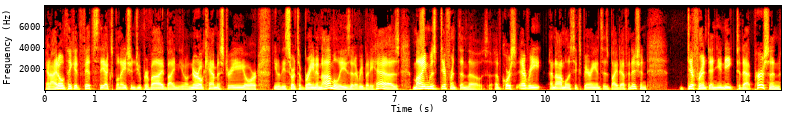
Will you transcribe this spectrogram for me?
and I don't think it fits the explanations you provide by you know neurochemistry or you know these sorts of brain anomalies that everybody has. Mine was different than those. Of course, every anomalous experience is by definition different and unique to that person,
